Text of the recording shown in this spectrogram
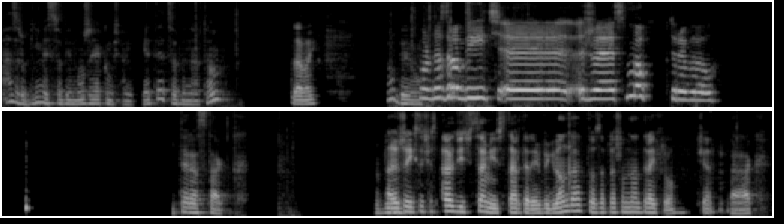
A zrobimy sobie może jakąś ankietę, co wy na to? Dawaj. To był... Można zrobić, yy, że smok, który był. Teraz tak. Robimy Ale jeżeli chcecie sprawdzić sami starter, jak wygląda, to zapraszam na drive-thru, gdzie, tak.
